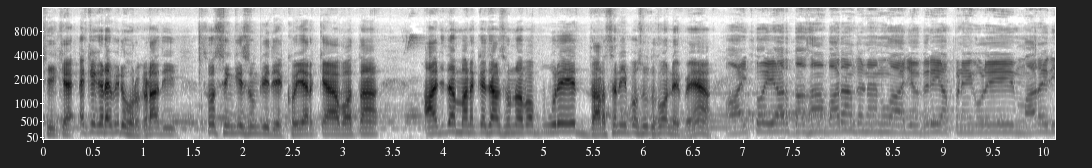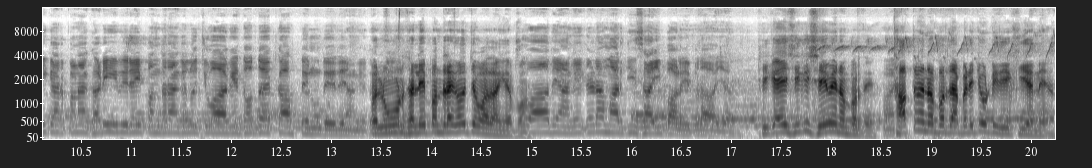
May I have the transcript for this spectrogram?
ਠੀਕ ਹੈ ਇੱਕ ਕਿਹੜਾ ਵੀਰ ਹੋਰ ਖੜਾ ਦੀ। ਸੋ ਸਿੰਗੀ ਸੁੰਗੀ ਦੇਖੋ ਯਾਰ ਕਿਆ ਬਾਤਾਂ। ਅੱਜ ਦਾ ਮਨ ਕੇ ਚੱਲ ਸੁਣੋ ਆਪਾਂ ਪੂਰੇ ਦਰਸ਼ਨੀ ਪਸ਼ੂ ਦਿਖਾਉਣੇ ਪਏ ਆ। ਅੱਜ ਤੋਂ ਯਾਰ 10 12 ਦਿਨਾਂ ਨੂੰ ਆ ਜਾਓ ਵੀਰੇ ਆਪਣੇ ਕੋਲੇ ਮਹਾਰਾਜ ਦੀ ਕਿਰਪਾ ਖੜੀ ਵੀ ਰਹੀ 15 ਕਿਲੋ ਚਵਾ ਕੇ ਦੁੱਧ ਇੱਕ ਹਫ਼ਤੇ ਨੂੰ ਦੇ ਦੇਾਂਗੇ ਪਲੂਣ ਥੱਲੇ 15 ਕਿਲੋ ਚਵਾ ਦਾਂਗੇ ਆਪਾਂ। ਚਵਾ ਦੇਾਂਗੇ ਕਿਹੜਾ ਮਰਜ਼ੀ ਸਾਈ ਪਾਲੇ ਭਰਾ ਯਾਰ। ਠੀਕ ਹੈ ਇਹ ਸੀਗੀ 6ਵੇਂ ਨੰਬਰ ਤੇ। 7ਵੇਂ ਨੰਬਰ ਤੇ ਆਪਾਂ ਜਿਹੜੀ ਝੋਟੀ ਦੇਖੀ ਜਾਂਦੇ ਆ।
